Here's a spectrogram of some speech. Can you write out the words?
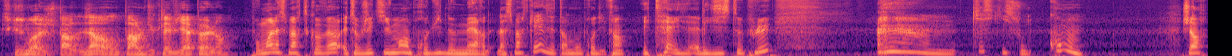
Excuse-moi, je parle là on parle du clavier Apple. Hein. Pour moi, la smart cover est objectivement un produit de merde. La smart case est un bon produit. Enfin, était, elle n'existe plus. Qu'est-ce qu'ils sont cons? Genre,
